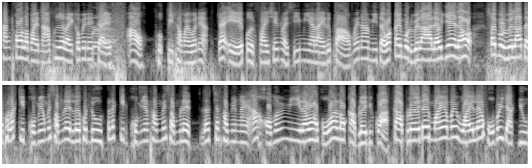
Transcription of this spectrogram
ข้างท่อระบายน้ำเพื่ออะไรก็ไม่แน่ใจอ้าวปิดทำไมวะเนี่ยจ้าเอ๋เปิดไฟเช็คหน่อยซิมีอะไรหรือเปล่า ไม่น่ามีแต่ว่าใกล้หมดเวลาแล้วแย่แล้วใกล้หมดเวลาแต่ภารกิจผมยังไม่สำเร็จเลยคนดูภารกิจผมยังทำไม่สำเร็จ แล้วจะทำยังไงอะของมันไม่มีแล้วอะผมว่าเรากลับเลยดีกว่า กลับเลยได้ไหมไม่ไหวแล้วผมไม่อยากอยู่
